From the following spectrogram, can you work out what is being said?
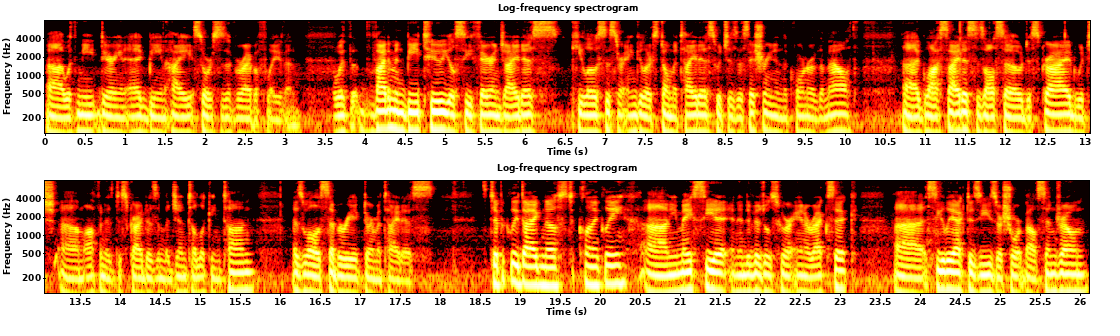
uh, with meat, dairy, and egg being high sources of riboflavin. With vitamin B2, you'll see pharyngitis, cheilosis or angular stomatitis, which is a fissuring in the corner of the mouth. Uh, glossitis is also described, which um, often is described as a magenta looking tongue, as well as seborrheic dermatitis typically diagnosed clinically. Um, you may see it in individuals who are anorexic, uh, celiac disease, or short bowel syndrome,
